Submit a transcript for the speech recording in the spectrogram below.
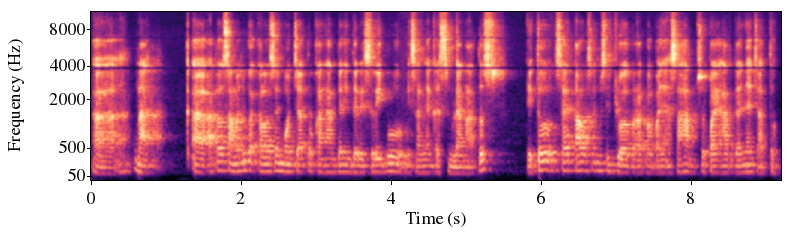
Uh, nah, uh, atau sama juga kalau saya mau jatuhkan harganya dari 1000 misalnya ke 900, itu saya tahu saya mesti jual berapa banyak saham supaya harganya jatuh.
